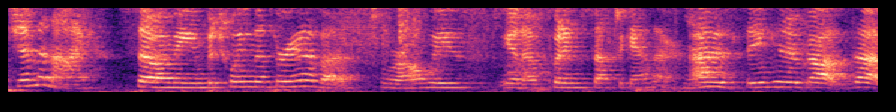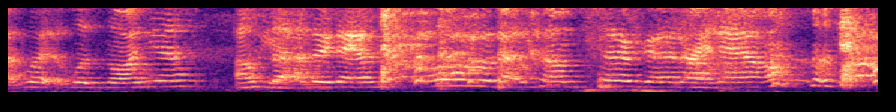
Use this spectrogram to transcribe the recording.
Jim and I. So I mean, between the three of us, we're always you know putting stuff together. I was thinking about that what lasagna Oh the other day. I was like, oh, that sounds so good right now.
